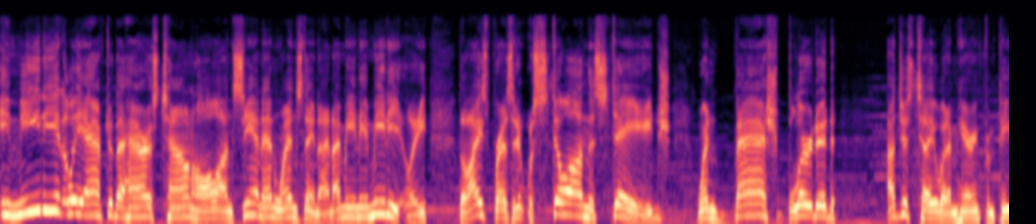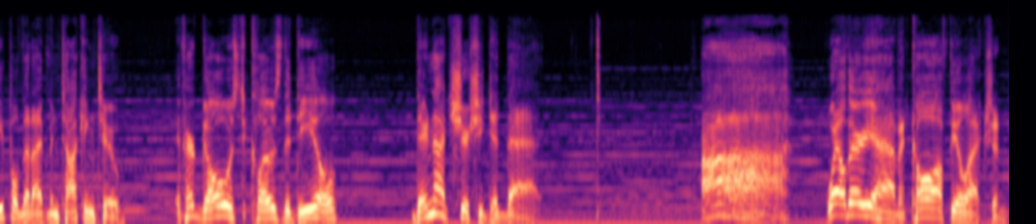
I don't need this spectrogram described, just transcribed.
Immediately after the Harris town hall on CNN Wednesday night, I mean immediately, the vice president was still on the stage when Bash blurted, I'll just tell you what I'm hearing from people that I've been talking to. If her goal was to close the deal, they're not sure she did that. Ah, well, there you have it. Call off the election.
